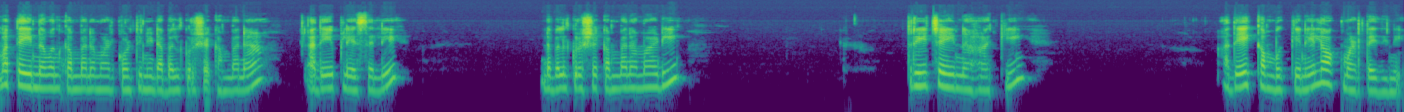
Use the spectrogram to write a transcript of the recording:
ಮತ್ತು ಇನ್ನು ಒಂದು ಕಂಬನ ಮಾಡ್ಕೊಳ್ತೀನಿ ಡಬಲ್ ಕೃಷ ಕಂಬನ. ಅದೇ ಪ್ಲೇಸಲ್ಲಿ ಡಬಲ್ ಕೃಷ ಕಂಬನ ಮಾಡಿ ತ್ರೀ ಚೈನ್ನ ಹಾಕಿ, ಅದೇ ಕಂಬಕ್ಕೇ ಲಾಕ್ ಮಾಡ್ತಾಯಿದ್ದೀನಿ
